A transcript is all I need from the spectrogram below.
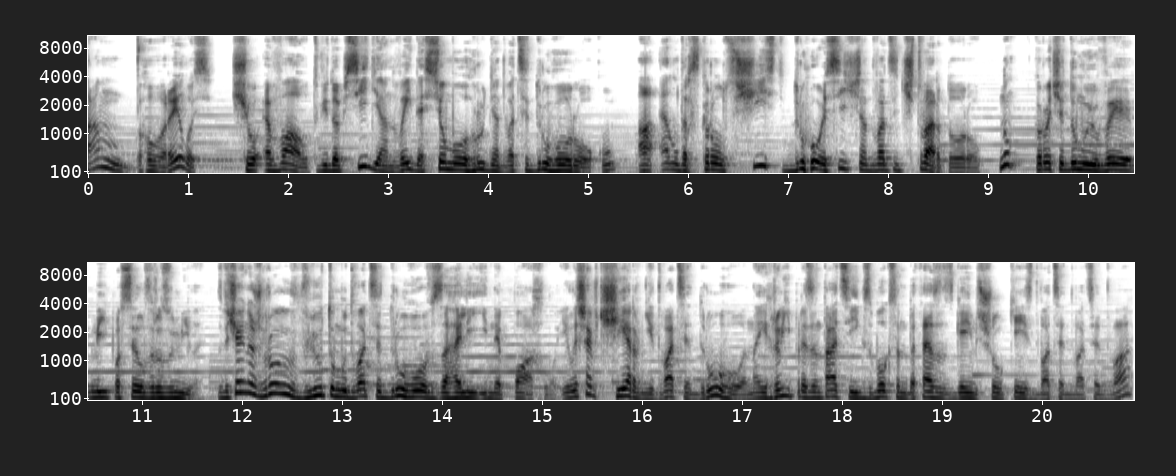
там говорилось, що Evout від Obsidian вийде 7 грудня 22 року, а Elder Scrolls 6 2 січня 24 року. Ну, коротше, думаю, ви мій посил зрозуміли. Звичайно ж, грою в лютому 22-го взагалі і не пахло. І лише в червні 22-го на ігровій презентації Xbox and Bethesda's Games Showcase 2022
